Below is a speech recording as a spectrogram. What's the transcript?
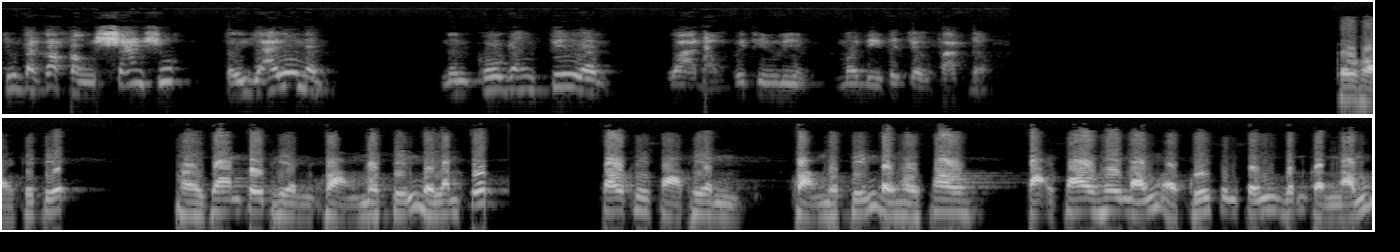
Chúng ta có phần sáng suốt, tự giải lấy mình. Nên cố gắng tiến lên, hòa đồng với thiên liêng mới đi tới chân pháp được. Câu hỏi kế tiếp. Thời gian tôi thiền khoảng 1 tiếng 15 phút. Sau khi xả thiền, khoảng một tiếng đồng hồ sau tại sao hơi nóng ở cuối xương sống vẫn còn nóng?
